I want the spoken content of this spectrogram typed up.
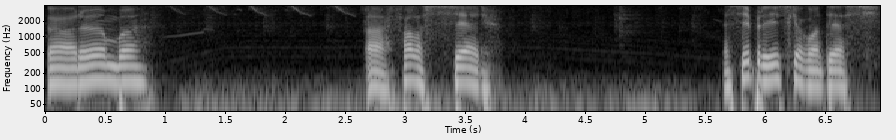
Caramba. Ah, fala sério. É sempre isso que acontece.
